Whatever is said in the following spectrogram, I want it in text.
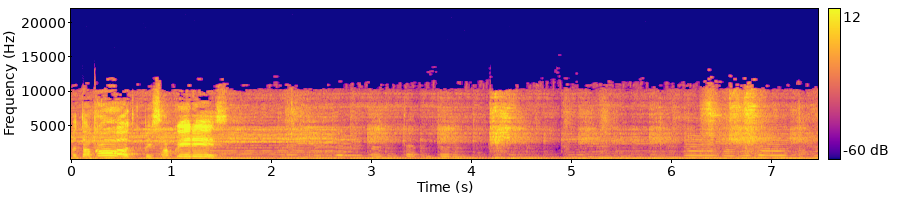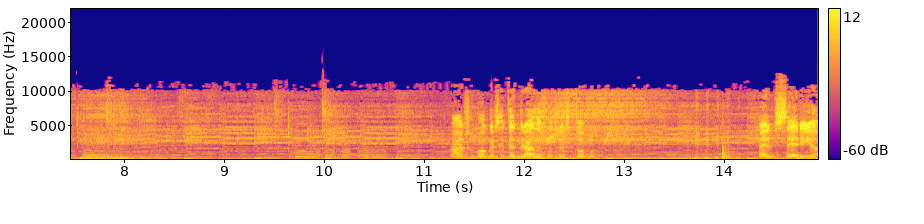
¡Atacad! ¡Pesado que eres! Supongo que se tendrá dos o tres topos. ¿En serio?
